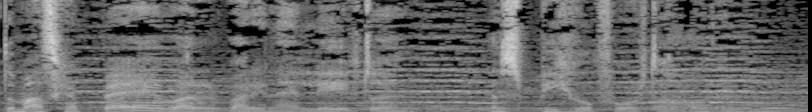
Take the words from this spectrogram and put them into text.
de maatschappij waar, waarin hij leefde een spiegel voor te houden.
